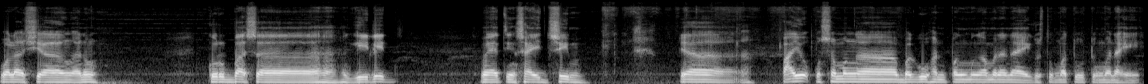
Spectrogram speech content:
wala siyang ano kurba sa gilid. May ating side seam. Kaya payo ko sa mga baguhan pang mga mananahi gustong matutong manahi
